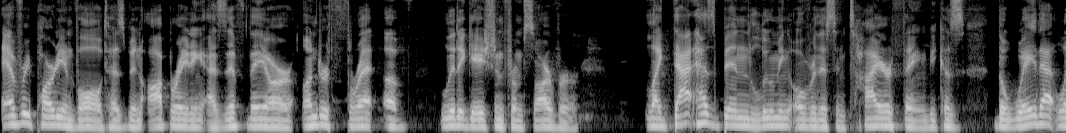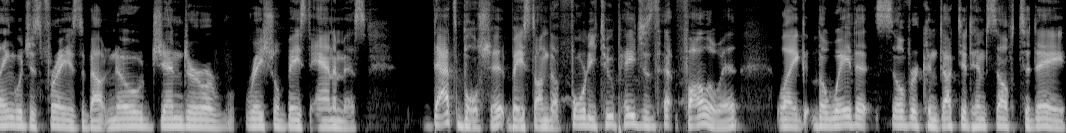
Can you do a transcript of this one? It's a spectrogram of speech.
every party involved has been operating as if they are under threat of litigation from Sarver. Like that has been looming over this entire thing because the way that language is phrased about no gender or racial based animus that's bullshit based on the 42 pages that follow it. Like the way that silver conducted himself today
